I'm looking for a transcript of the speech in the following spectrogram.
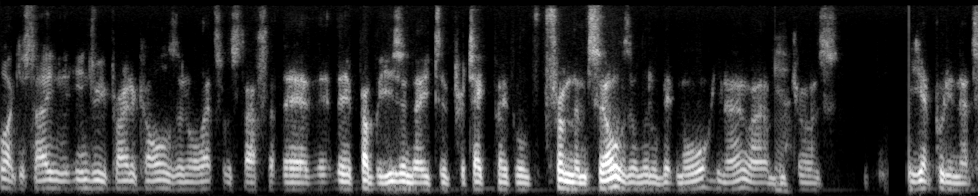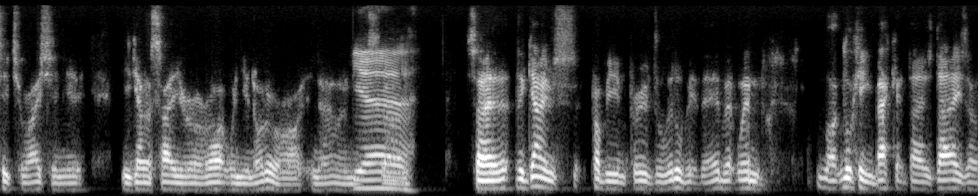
like you say, injury protocols and all that sort of stuff. That there there, probably is a need to protect people from themselves a little bit more, you know, um, Yeah. because you get put in that situation, you you're going to say you're all right when you're not all right, you know. And um, Yeah. so the game's probably improved a little bit there, but when, like, looking back at those days, I,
